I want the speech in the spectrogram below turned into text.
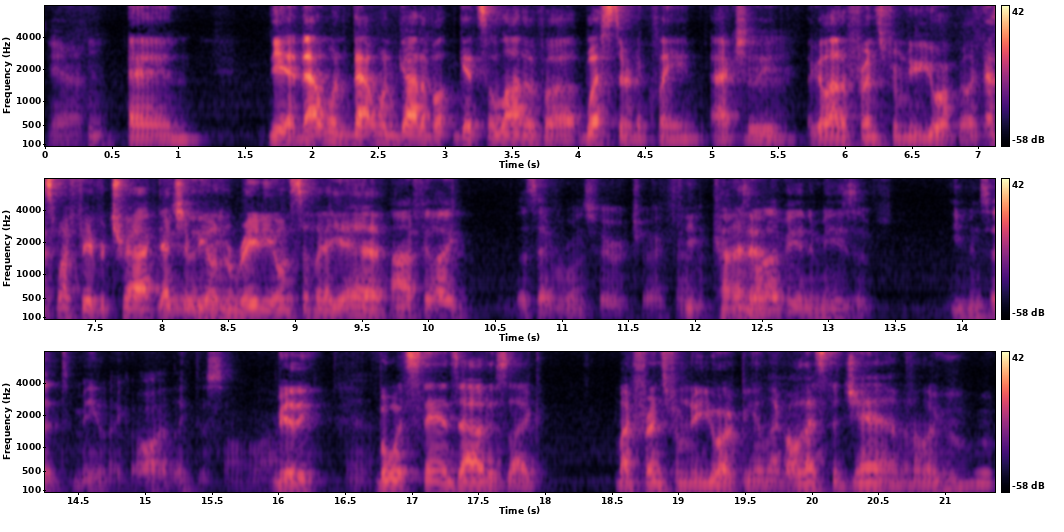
Yeah. And yeah, that one that one got a, gets a lot of uh, Western acclaim. Actually, Mm. like a lot of friends from New York are like, "That's my favorite track. That should be on the radio and stuff like that." Yeah, Ah, I feel like that's everyone's favorite track. Kinda. A lot of Vietnamese have even said to me like, "Oh, I like this song a lot." really. Yeah. But what stands out is like my friends from New York being like, "Oh, that's the jam," and I'm like, "Oh,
